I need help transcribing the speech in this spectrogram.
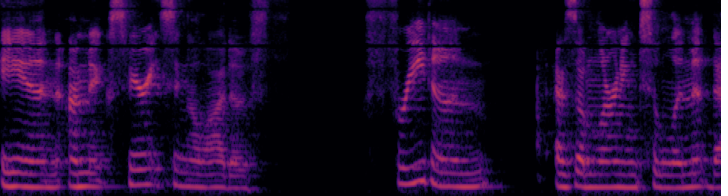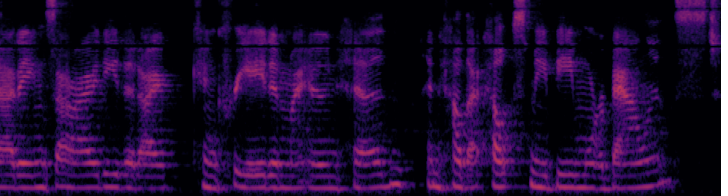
And I'm experiencing a lot of freedom as I'm learning to limit that anxiety that I can create in my own head and how that helps me be more balanced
